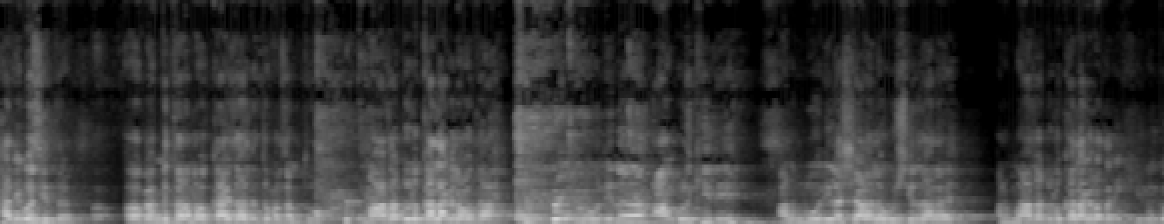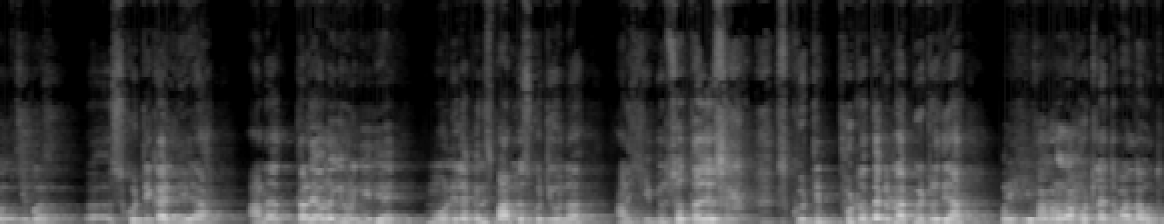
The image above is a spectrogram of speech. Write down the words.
खाली बस इथं. अहो का मित्रांनो काय झालं तुम्हाला सांगतो. माझा डुलका लागला होता. मोनीनं आंघोळ केली आणि मोनीला शाळेला उशीर झालाय. आणि माझा डुलका लागला होता आणि हिनं गपची बस स्कूटी काढली आहे आणि तळ्यावर घेऊन गेली मोनीला बिनच पाडलं स्कूटीहून आणि ही बिन स्वतः स्कूटी फुटून दगडना पिटू द्या पण हिचा गुडघा फुटलाय तुम्हाला लावतो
